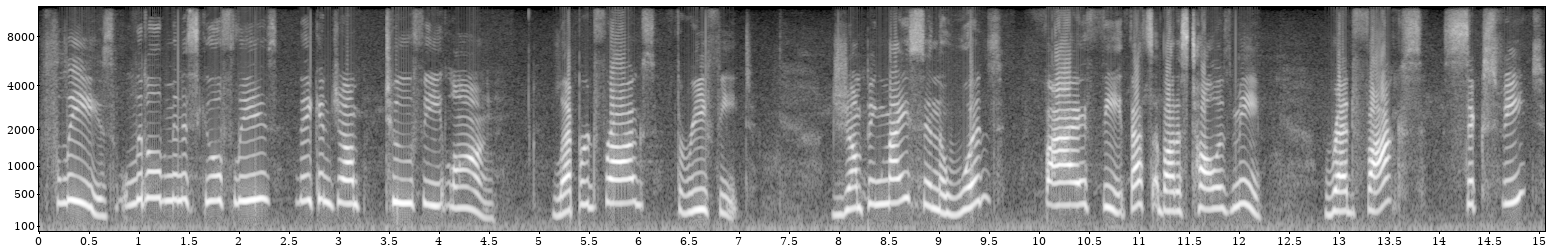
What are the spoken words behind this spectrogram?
Fleas, little minuscule fleas, they can jump two feet long. Leopard frogs, three feet. Jumping mice in the woods, five feet. That's about as tall as me. Red fox, six feet.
